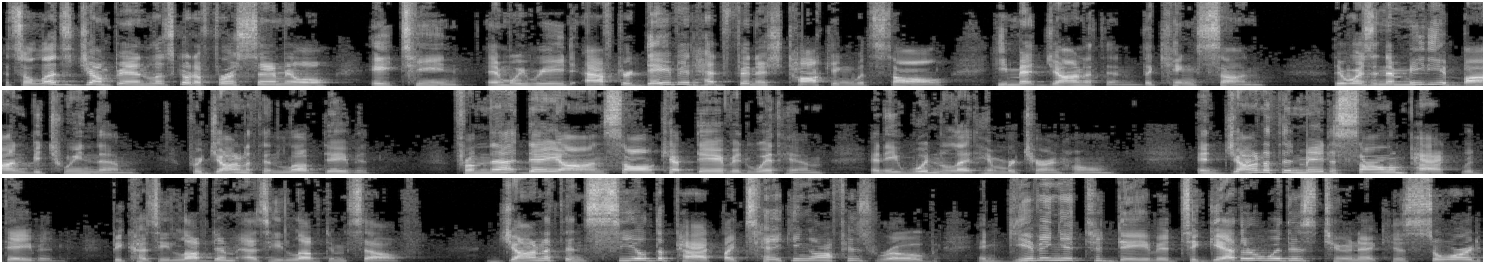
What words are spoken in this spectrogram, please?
And so let's jump in. Let's go to 1 Samuel 18. And we read After David had finished talking with Saul, he met Jonathan, the king's son. There was an immediate bond between them, for Jonathan loved David. From that day on, Saul kept David with him, and he wouldn't let him return home. And Jonathan made a solemn pact with David because he loved him as he loved himself. Jonathan sealed the pact by taking off his robe and giving it to David, together with his tunic, his sword,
